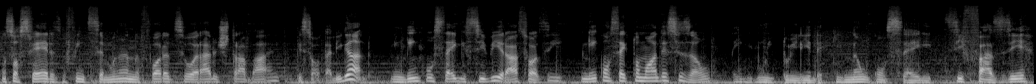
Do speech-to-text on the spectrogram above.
nas suas férias, no fim de semana, fora do seu horário de trabalho, o pessoal tá ligando. Ninguém consegue se virar sozinho, ninguém consegue tomar uma decisão. Tem muito líder que não consegue se fazer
